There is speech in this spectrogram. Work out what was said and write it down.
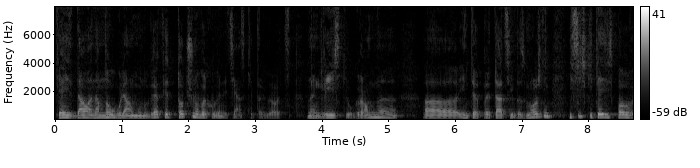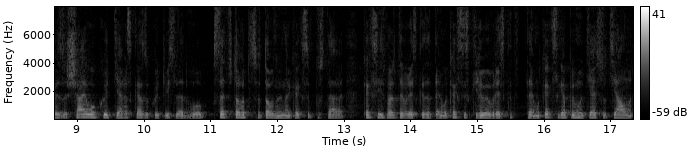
Тя е издала една много голяма монография точно върху венецианския търговец. На английски, огромна интерпретации възможни и всички тези спорове за Шайло, които тя разказва, които изследва след Втората световна война, как се поставя, как се изважда еврейската тема, как се скрива еврейската тема, как сега, примерно, тя е социална,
